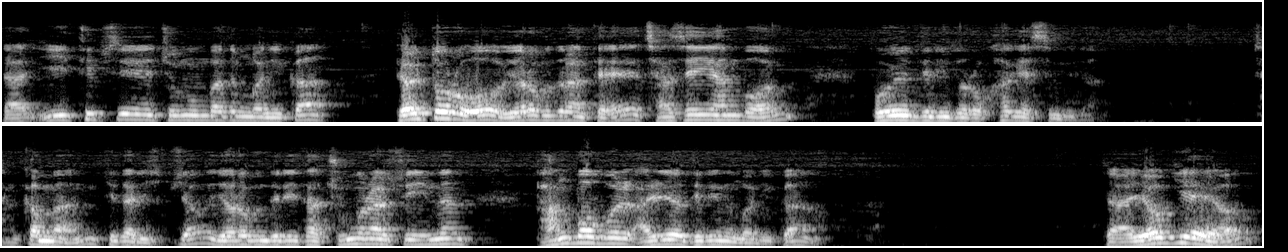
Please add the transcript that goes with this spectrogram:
자, 이 팁스에 주문받은 거니까 별도로 여러분들한테 자세히 한번 보여드리도록 하겠습니다. 잠깐만 기다리십시오. 여러분들이 다 주문할 수 있는 방법을 알려드리는 거니까. 자, 여기에요.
